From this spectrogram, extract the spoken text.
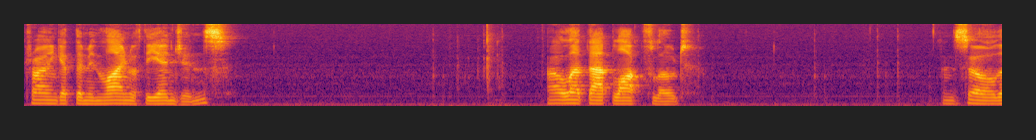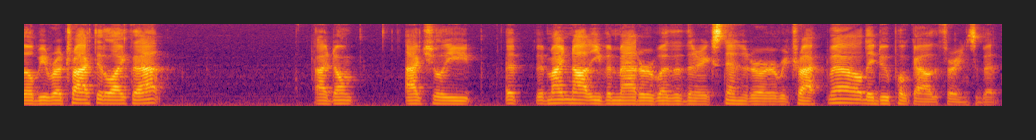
Try and get them in line with the engines. I'll let that block float. And so they'll be retracted like that. I don't actually... It, it might not even matter whether they're extended or retract. Well, they do poke out of the fairings a bit.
